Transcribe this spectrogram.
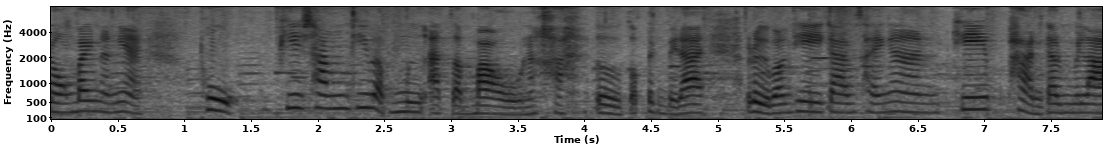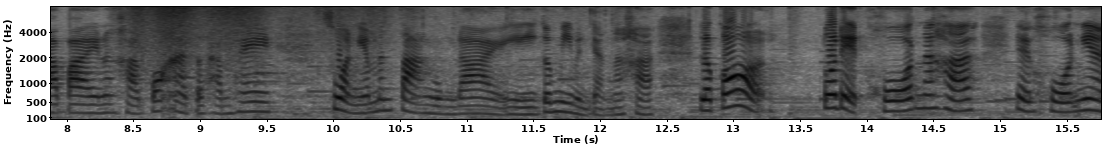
น้องใบนั้นเนี่ยถูกพี่ช่างที่แบบมืออาจจะเบานะคะ เออ ก็เป็นไปได้ หรือบางทีการใช้งานที่ผ่านการเวลาไปนะคะ ก็อาจจะทำให้ ส่วนนี้มันจางลงได้อย่างนี้ก็มีเหมือนกันนะคะ แล้วก็ตัวเดดโค้ดนะคะ เดดโค้ดเนี่ย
